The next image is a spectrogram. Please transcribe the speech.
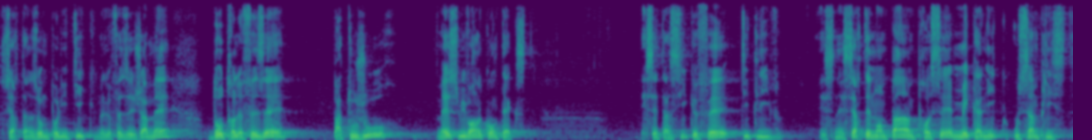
Certains hommes politiques ne le faisaient jamais, d'autres le faisaient, pas toujours, mais suivant le contexte. Et c'est ainsi que fait Tite-Live. Et ce n'est certainement pas un procès mécanique ou simpliste.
